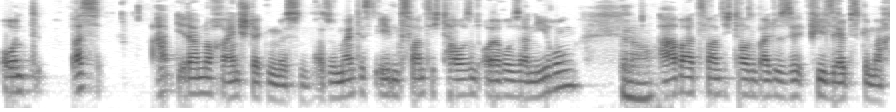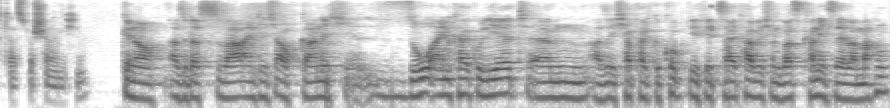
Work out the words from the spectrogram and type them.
Und was habt ihr dann noch reinstecken müssen? Also du meintest eben 20.000 Euro Sanierung, genau. aber 20.000, weil du viel selbst gemacht hast wahrscheinlich. Ne? Genau, also das war eigentlich auch gar nicht so einkalkuliert. Ähm, also ich habe halt geguckt, wie viel Zeit habe ich und was kann ich selber machen.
